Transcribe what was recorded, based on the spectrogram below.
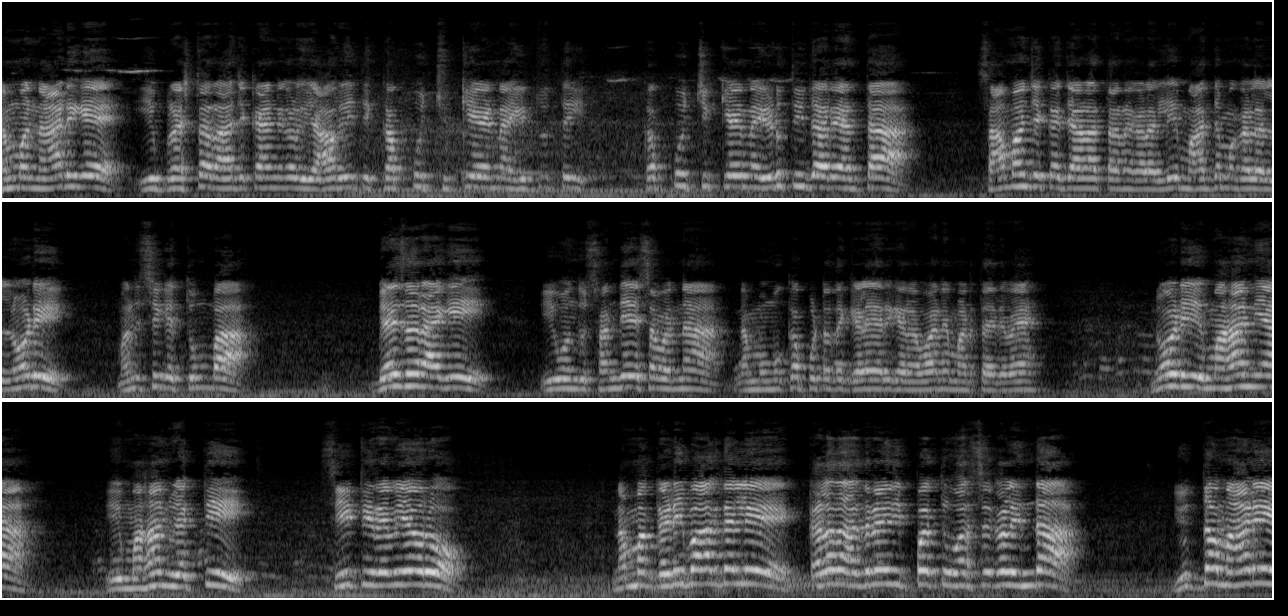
ನಮ್ಮ ನಾಡಿಗೆ ಈ ಭ್ರಷ್ಟ ರಾಜಕಾರಣಿಗಳು ಯಾವ ರೀತಿ ಕಪ್ಪು ಚುಕ್ಕೆಯನ್ನು ಇಡುತ್ತಿ ಕಪ್ಪು ಚುಕ್ಕೆಯನ್ನು ಇಡುತ್ತಿದ್ದಾರೆ ಅಂತ ಸಾಮಾಜಿಕ ಜಾಲತಾಣಗಳಲ್ಲಿ, ಮಾಧ್ಯಮಗಳಲ್ಲಿ ನೋಡಿ ಮನಸ್ಸಿಗೆ ತುಂಬ ಬೇಜಾರಾಗಿ ಈ ಒಂದು ಸಂದೇಶವನ್ನ ನಮ್ಮ ಮುಖಪುಟದ ಗೆಳೆಯರಿಗೆ ರವಾನೆ ಮಾಡ್ತಾ ಇದ್ದೇವೆ. ನೋಡಿ, ಮಹಾನ್ಯ, ಈ ಮಹಾನ್ ವ್ಯಕ್ತಿ ಸಿ ಟಿ ರವಿಯವರು ನಮ್ಮ ಗಡಿ ಭಾಗದಲ್ಲಿ ಕಳೆದ ಹದಿನೈದು, ಇಪ್ಪತ್ತು ವರ್ಷಗಳಿಂದ ಯುದ್ಧ ಮಾಡಿ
